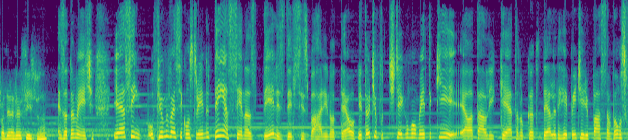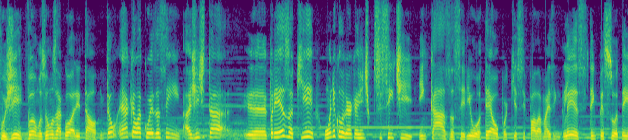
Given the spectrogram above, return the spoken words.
fazendo exercícios, né? Exatamente. E é assim, o filme vai se construindo, tem as cenas deles, deles se esbarrarem no hotel. Então, tipo, chega um momento que ela tá ali quieta no canto dela e de repente ele passa, vamos fugir? Vamos, vamos agora e tal. Então é aquela coisa assim, a gente tá. é, preso aqui, o único lugar que a gente se sente em casa seria o hotel, porque se fala mais inglês, tem pessoa, tem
